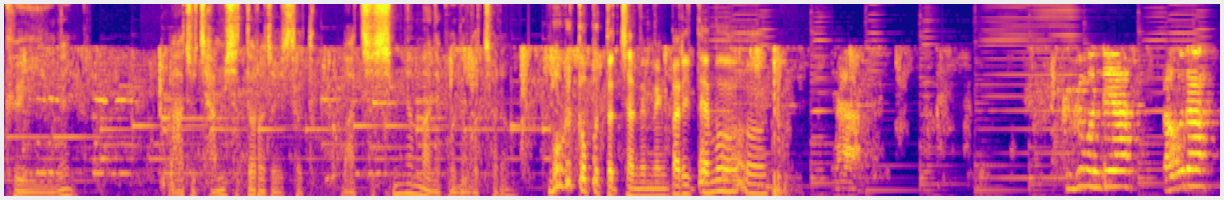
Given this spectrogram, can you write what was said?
그 이유는 아주 잠시 떨어져 있어도 마치 10년 만에 보는 것처럼 먹을 것부터 찾는 냉파리 때문. 야. 그게 뭔데야? 나보다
